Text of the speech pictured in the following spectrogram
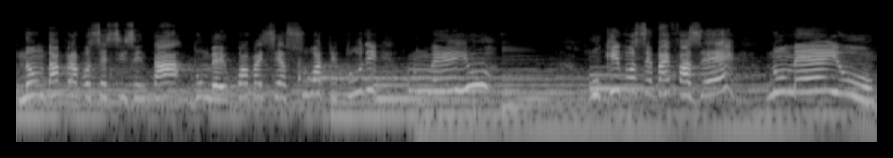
Não dá para você se sentar no meio. Qual vai ser a sua atitude? No meio. O que você vai fazer? No meio.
